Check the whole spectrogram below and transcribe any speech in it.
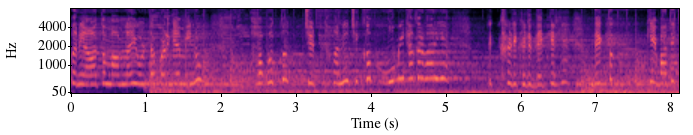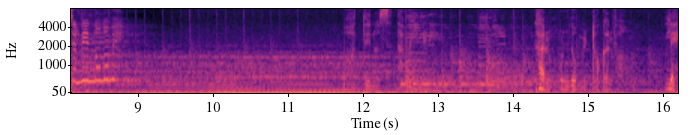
पर यहाँ तो मामला ही उल्टा पड़ गया मीनू। भाभो तो जेठानी जी का मुँह मीठा करवा रही है। खड़ी खड़ी देख के रही है देख तो क्या बातें चल रही इन दोनों में? बहुत दिनों से था बीनड़ी थारो मुंडो मिठो करवाऊं। ले।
